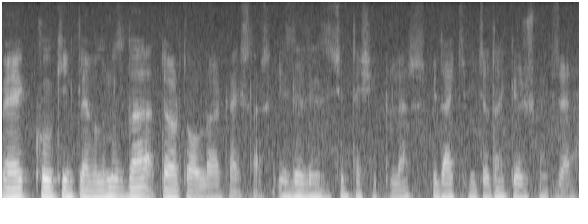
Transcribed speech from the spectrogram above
Ve cooking level'ımız da 4 oldu arkadaşlar. İzlediğiniz için teşekkürler. Bir dahaki videoda görüşmek üzere.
